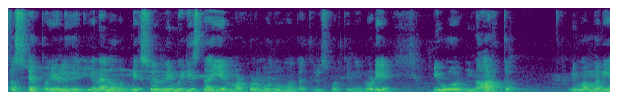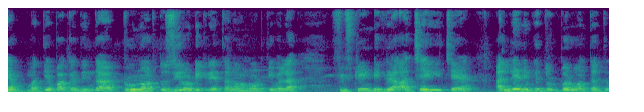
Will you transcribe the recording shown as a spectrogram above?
ಫಸ್ಟ್ ಸ್ಟೆಪ್ ಹೇಳಿದೆ. ಈಗ ನಾನು ನೆಕ್ಸ್ಟ್ ರೆಮಿಡೀಸ್ನ ಏನು ಮಾಡ್ಕೊಳ್ಬೋದು ಅಂತ ತಿಳಿಸ್ಕೊಡ್ತೀನಿ. ನೋಡಿ ನೀವು ನಾರ್ತ್ ನಿಮ್ಮ ಮನೆಯ ಮಧ್ಯಭಾಗದಿಂದ ಟ್ರೂ ನಾರ್ತ್ ಝೀರೋ ಡಿಗ್ರಿ ಅಂತ ನಾವು ನೋಡ್ತೀವಲ್ಲ ಫಿಫ್ಟೀನ್ ಡಿಗ್ರಿ ಆಚೆ ಈಚೆ ಅಲ್ಲೇ ನಿಮಗೆ ದುಡ್ಡು ಬರುವಂಥದ್ದು.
